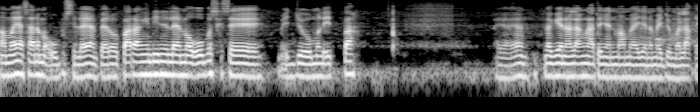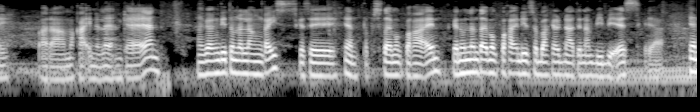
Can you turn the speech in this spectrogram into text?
mamaya sana maubos nila yan. Pero parang hindi nila yan mauubos kasi medyo maliit pa. Kaya yan lagyan na lang natin yan mamaya dyan na medyo malaki para makain nila yan. Kaya yan hanggang dito na lang guys. Kasi yan tapos tayo magpakain. Ganun lang tayo magpakain dito sa backyard natin ng BBS kaya yan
